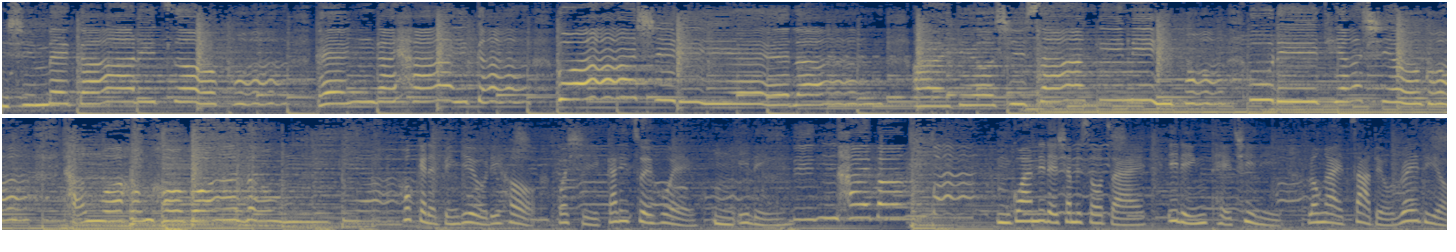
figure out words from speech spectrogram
真心要甲你作伴，天涯海角，我是你的人，爱就是三更暝半，有你听小歌，窗外风雨我拢会惊。福建的朋友你好，我是甲你做伙的黄一玲。人海茫茫。不管你在什么所在，一零提起你，拢爱炸着 radio，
